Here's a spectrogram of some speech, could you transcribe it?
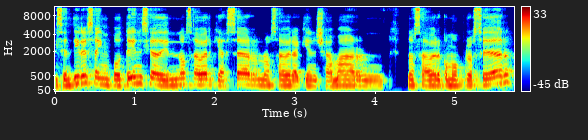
y sentir esa impotencia de no saber qué hacer, no saber a quién llamar, no saber cómo proceder,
